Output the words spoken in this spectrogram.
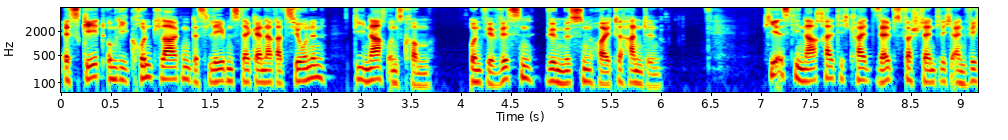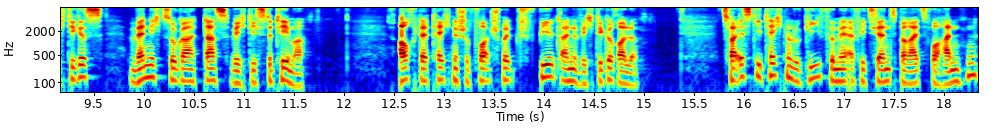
Es geht um die Grundlagen des Lebens der Generationen, die nach uns kommen, und wir wissen, wir müssen heute handeln. Hier ist die Nachhaltigkeit selbstverständlich ein wichtiges, wenn nicht sogar das wichtigste Thema. Auch der technische Fortschritt spielt eine wichtige Rolle. Zwar ist die Technologie für mehr Effizienz bereits vorhanden,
